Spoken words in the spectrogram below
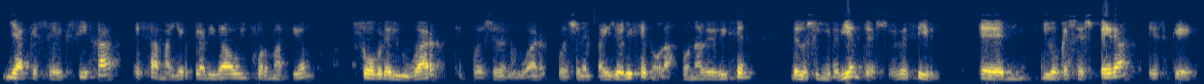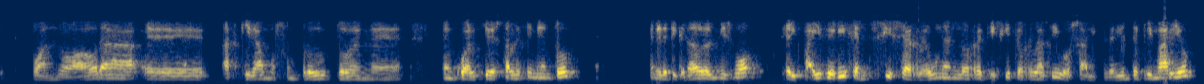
y a que se exija esa mayor claridad o información sobre el lugar, que puede ser el lugar, puede ser el país de origen o la zona de origen de los ingredientes. Es decir, eh, lo que se espera es que cuando ahora eh, adquiramos un producto en, en cualquier establecimiento, en el etiquetado del mismo, el país de origen, si se reúnen los requisitos relativos al ingrediente primario,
